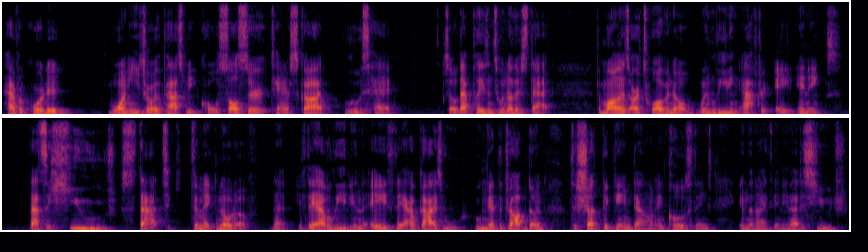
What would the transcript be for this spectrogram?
have recorded one each over the past week Cole Sulser, Tanner Scott, Louis Head. So that plays into another stat. The Marlins are 12 0 when leading after eight innings. That's a huge stat to, to make note of. That if they have a lead in the eighth, they have guys who, who can get the job done to shut the game down and close things in the ninth inning. That is huge.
